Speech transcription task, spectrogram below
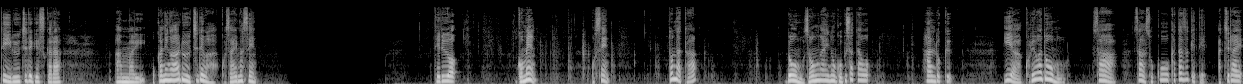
ているうちでですからあんまりお金があるうちではございません。照夫ごめんおせんどなた？どうも存外のご無沙汰を。半六。いやこれはどうも。さあさあそこを片付けてあちらへ。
